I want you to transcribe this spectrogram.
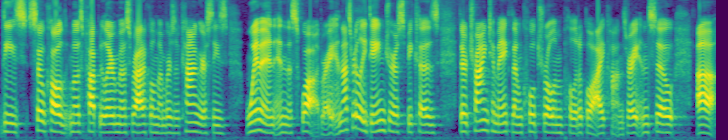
these so-called most popular, most radical members of Congress, these women in the squad, right? And that's really dangerous because they're trying to make them cultural and political icons, right? And so uh,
